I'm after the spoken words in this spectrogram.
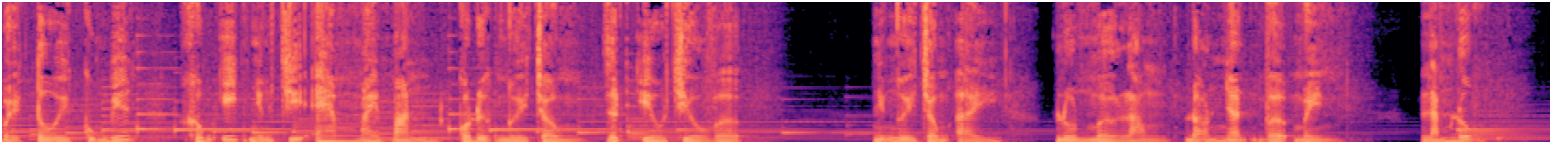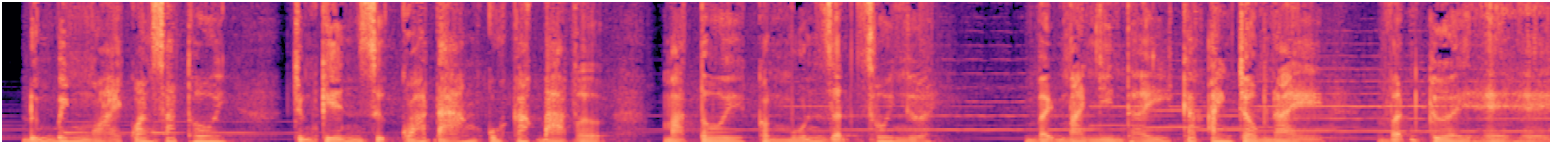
bởi tôi cũng biết không ít những chị em may mắn có được người chồng rất yêu chiều vợ. Những người chồng ấy luôn mở lòng đón nhận vợ mình. Lắm lúc, đứng bên ngoài quan sát thôi, chứng kiến sự quá đáng của các bà vợ mà tôi còn muốn giận sôi người. Vậy mà nhìn thấy các anh chồng này vẫn cười hề hề,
